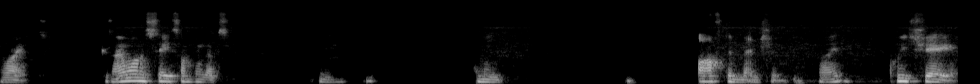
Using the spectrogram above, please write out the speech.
right? Because I want to say something that's I mean, often mentioned, right? Cliche.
